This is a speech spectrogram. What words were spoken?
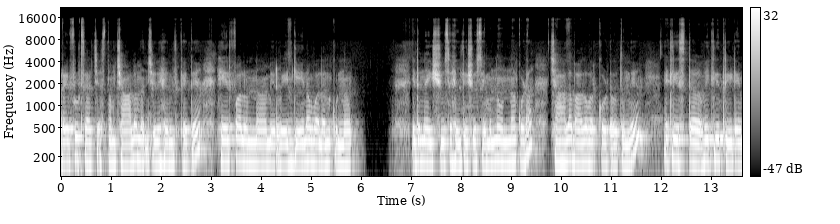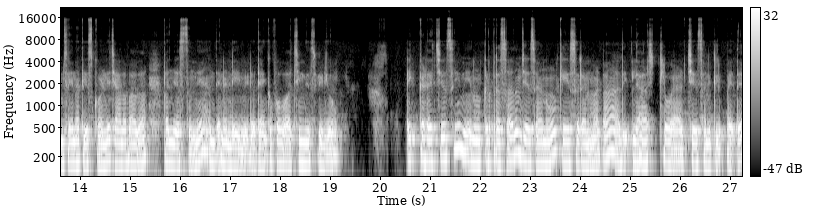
డ్రై ఫ్రూట్స్ యాడ్ చేస్తాం చాలా మంచిది హెల్త్కి అయితే హెయిర్ ఫాల్ ఉన్నా మీరు వెయిట్ గెయిన్ అవ్వాలనుకున్నా ఏదైనా ఇష్యూస్ హెల్త్ ఇష్యూస్ ఏమన్నా ఉన్నా కూడా చాలా బాగా వర్కౌట్ అవుతుంది. అట్లీస్ట్ వీక్లీ త్రీ టైమ్స్ అయినా తీసుకోండి. చాలా బాగా పనిచేస్తుంది. అంతేనండి ఈ video thank you for watching this video ఇక్కడ వచ్చేసి నేను ఇక్కడ ప్రసాదం చేశాను. కేసర్ అనమాట అది లాస్ట్లో యాడ్ చేశాను క్లిప్ అయితే.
